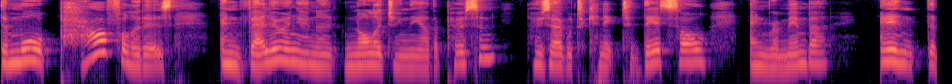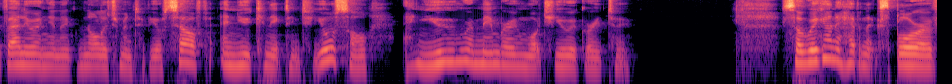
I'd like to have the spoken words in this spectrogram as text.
the more powerful it is in valuing and acknowledging the other person who's able to connect to their soul and remember, and the valuing and acknowledgement of yourself and you connecting to your soul and you remembering what you agreed to. So, we're going to have an explore of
